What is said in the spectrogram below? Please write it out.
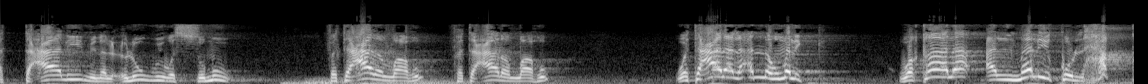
التعالي من العلو والسمو. فتعالى الله فتعالى الله وتعالى لأنه ملك. وقال الملك الحق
